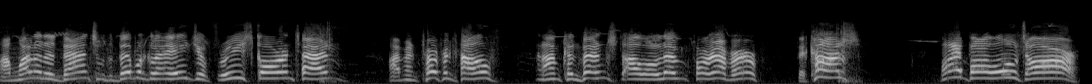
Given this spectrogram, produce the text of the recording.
I'm well in advance of the biblical age of three score and ten. I'm in perfect health, and I'm convinced I will live forever because my bowels are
